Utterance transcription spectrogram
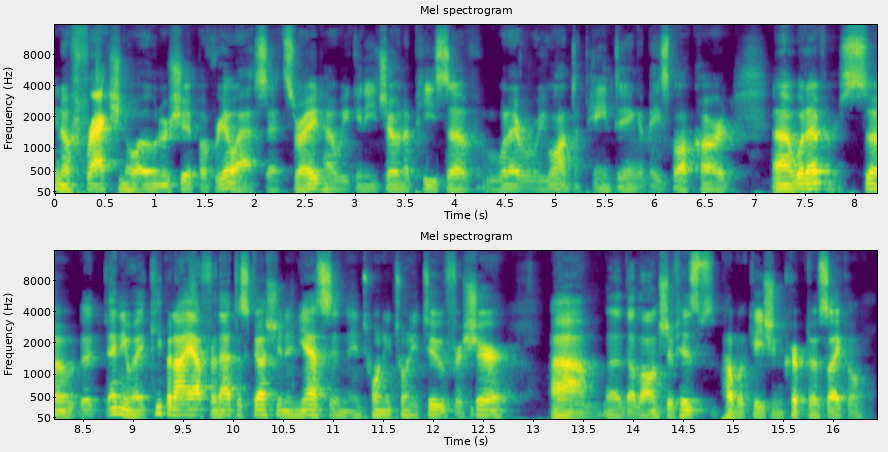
you know fractional ownership of real assets right how we can each own a piece of whatever we want a painting a baseball card uh, whatever so anyway keep an eye out for that discussion and yes in, in 2022 for sure um, uh, the launch of his publication crypto cycle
